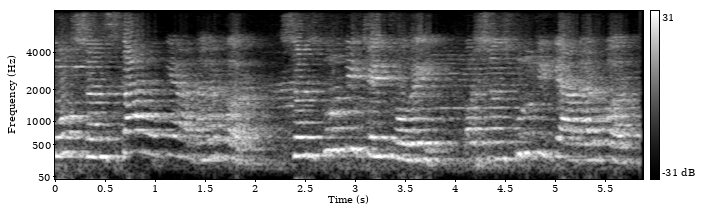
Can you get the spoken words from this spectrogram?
तो संस्कारों के आधार पर संस्कृति चेंज हो रही और संस्कृति के आधार पर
